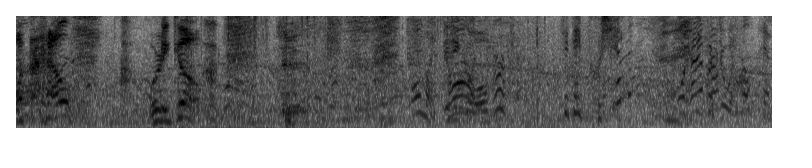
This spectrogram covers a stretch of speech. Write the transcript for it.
What the hell? Where'd he go? Oh my Did he go over? Did they push him? What happened to him? Help him.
